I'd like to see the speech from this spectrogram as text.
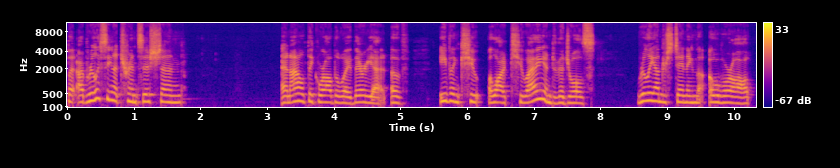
but I've really seen a transition, and I don't think we're all the way there yet, of even Q, a lot of QA individuals really understanding the overall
